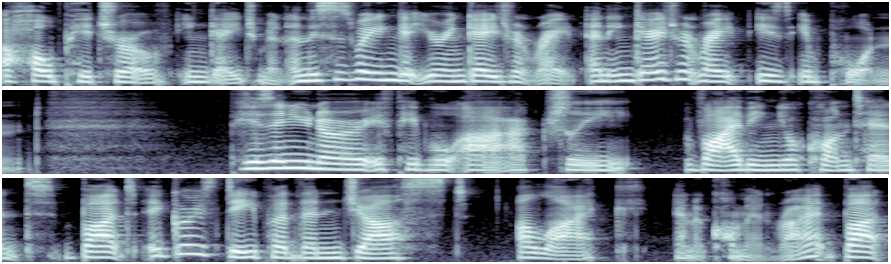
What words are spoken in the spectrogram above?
a whole picture of engagement. And this is where you can get your engagement rate. And engagement rate is important because then you know if people are actually vibing your content. But it goes deeper than just a like and a comment, right? But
